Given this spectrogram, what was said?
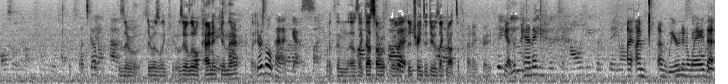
are also an alternative type of school. Let's go. They Is there there was like was there a little panic in there? Like, There was a little panic, yes. but then I was like, that's how what But- they're trained to do is like not to panic, right? Yeah, the panic- things with technology, but I, I'm I'm weird in a way that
